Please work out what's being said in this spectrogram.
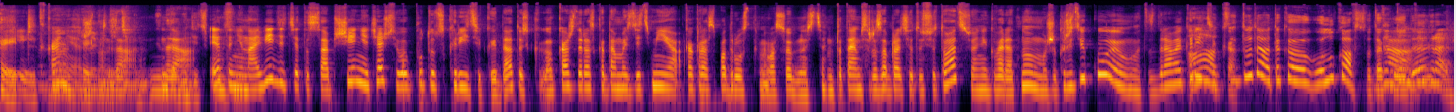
hate. Hate, конечно, hate, да. Ненавидеть. Да. Это ненавидеть, это сообщение. Чаще всего путают с критикой, да, то есть каждый раз, когда мы с детьми, как раз с подростками в особенности, пытаемся разобрать эту ситуацию, они говорят, ну, мы же критикуем, это здравая а, критика. А, да, такое лукавство такое, да? да?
